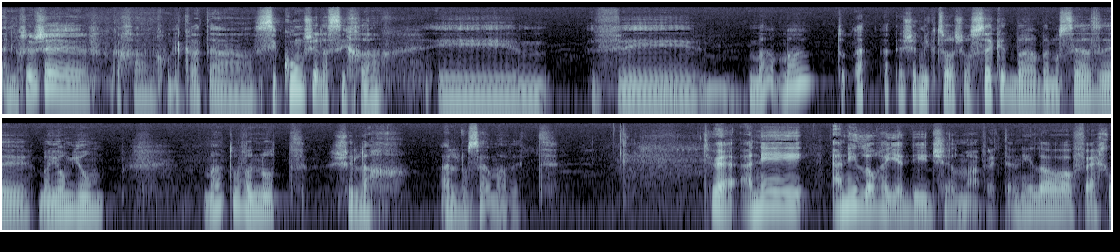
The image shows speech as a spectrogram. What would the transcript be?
אני חושב שככה אנחנו לקראת הסיכום של השיחה, אה, ומה, מה, את, את אשת מקצוע שעוסקת בנושא הזה ביום-יום, מה התובנות שלך על נושא המוות? תראה, אני, אני לא הידיד של מוות, אני לא הופך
